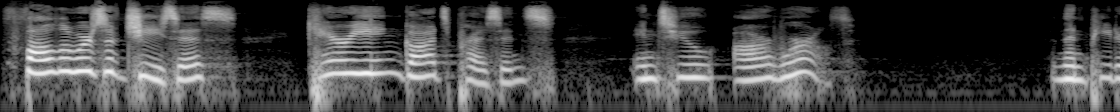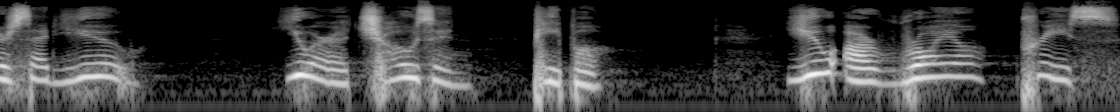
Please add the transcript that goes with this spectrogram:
followers of Jesus, carrying God's presence into our world. And then Peter said, You, you are a chosen people. You are royal priests.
